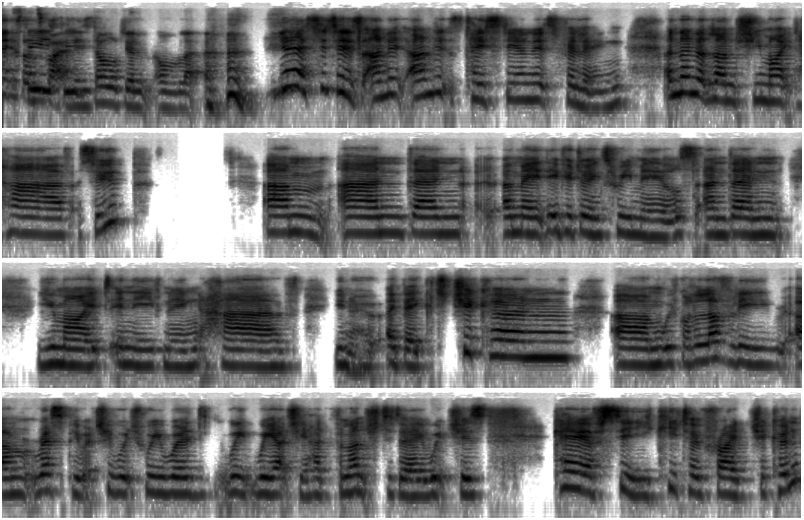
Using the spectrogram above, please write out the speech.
it's sounds quite an indulgent omelette. yes, it is, and it and it's tasty and it's filling. And then at lunch you might have soup, um, and then a made if you're doing three meals, and then you might in the evening have you know a baked chicken um, we've got a lovely um, recipe which which we would we we actually had for lunch today which is KFC keto fried chicken.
